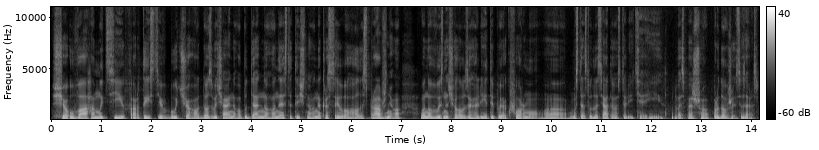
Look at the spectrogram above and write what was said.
що увага митців, артистів, будь-чого до звичайного, буденного, неестетичного, некрасивого, але справжнього, воно визначило взагалі, типу, як форму мистецтва ХХ століття і 21-го продовжується зараз.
